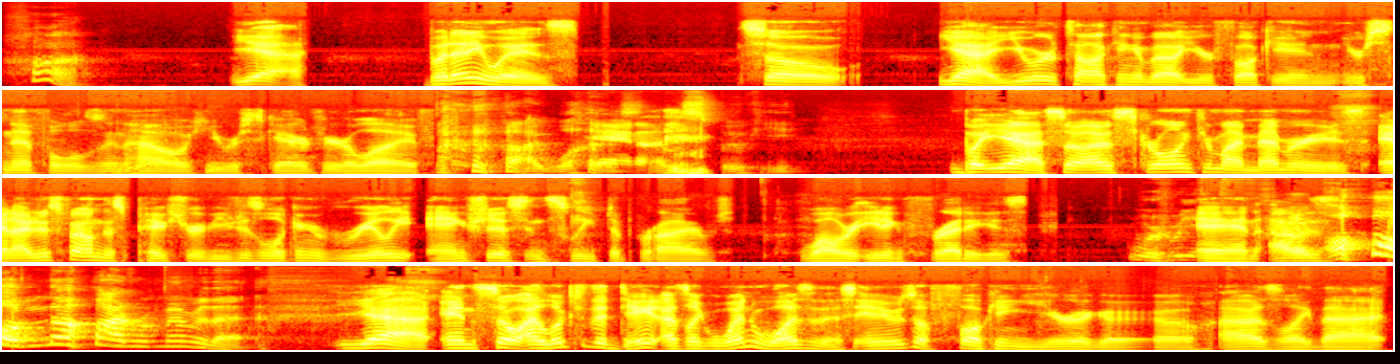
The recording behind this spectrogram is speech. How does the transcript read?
Huh. Yeah. But anyways, so yeah, you were talking about your fucking your sniffles and Yeah. how you were scared for your life. I was. No. That uh, was spooky. But yeah, so I was scrolling through my memories and I just found this picture of you just looking really anxious and sleep deprived while we're eating Freddy's. Were we And I was- Oh no, I remember that. Yeah, and so I looked at the date. I was like, when was this? And it was a fucking year ago. I was like, that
